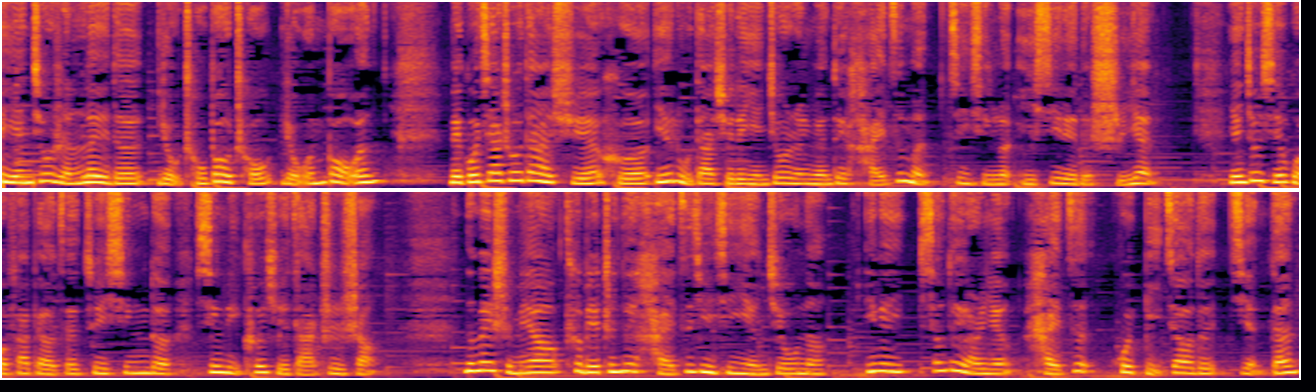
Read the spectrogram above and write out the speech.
了研究人类的有仇报仇、有恩报恩，美国加州大学和耶鲁大学的研究人员对孩子们进行了一系列的实验，研究结果发表在最新的心理科学杂志上。那为什么要特别针对孩子进行研究呢？因为相对而言，孩子会比较的简单，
